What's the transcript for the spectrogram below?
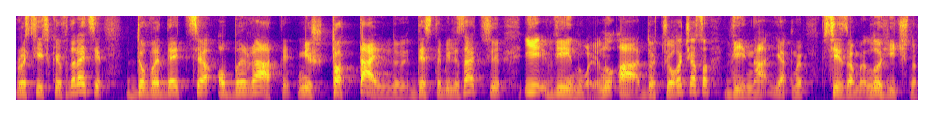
Російської Федерації доведеться обирати між тотальною дестабілізацією і війною. Ну а до цього часу війна, як ми всі з вами логічно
